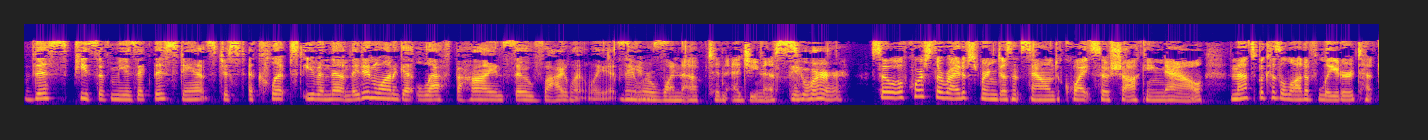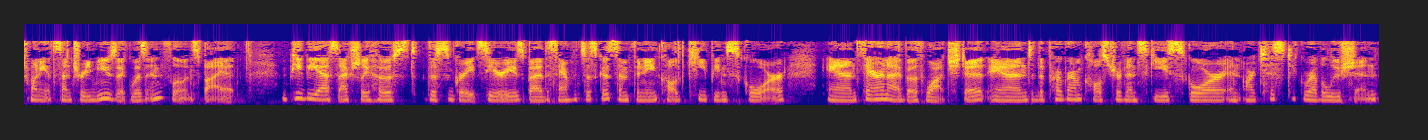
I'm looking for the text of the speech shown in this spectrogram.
this piece of music, this dance just eclipsed even them. They didn't want to get left behind so violently. It They seems. were one upped in edginess. They were. So, of course, the Rite of Spring doesn't sound quite so shocking now, and that's because a lot of later t- 20th century music was influenced by it. PBS actually hosts this great series by the San Francisco Symphony called Keeping Score, and Sarah and I both watched it, and the program calls Stravinsky's score an artistic revolution,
